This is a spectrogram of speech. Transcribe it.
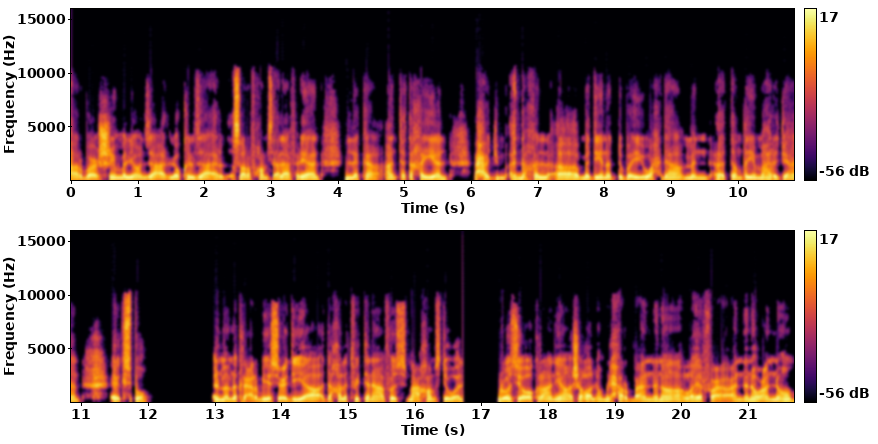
24 مليون زائر لو كل زائر صرف 5000 ريال. لك أن تتخيل حجم دخل مدينة دبي وحدها من تنظيم مهرجان إكسبو. المملكة العربية السعودية دخلت في تنافس مع خمس دول. روسيا وأوكرانيا شغلهم الحرب عننا الله يرفع عننا وعنهم.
